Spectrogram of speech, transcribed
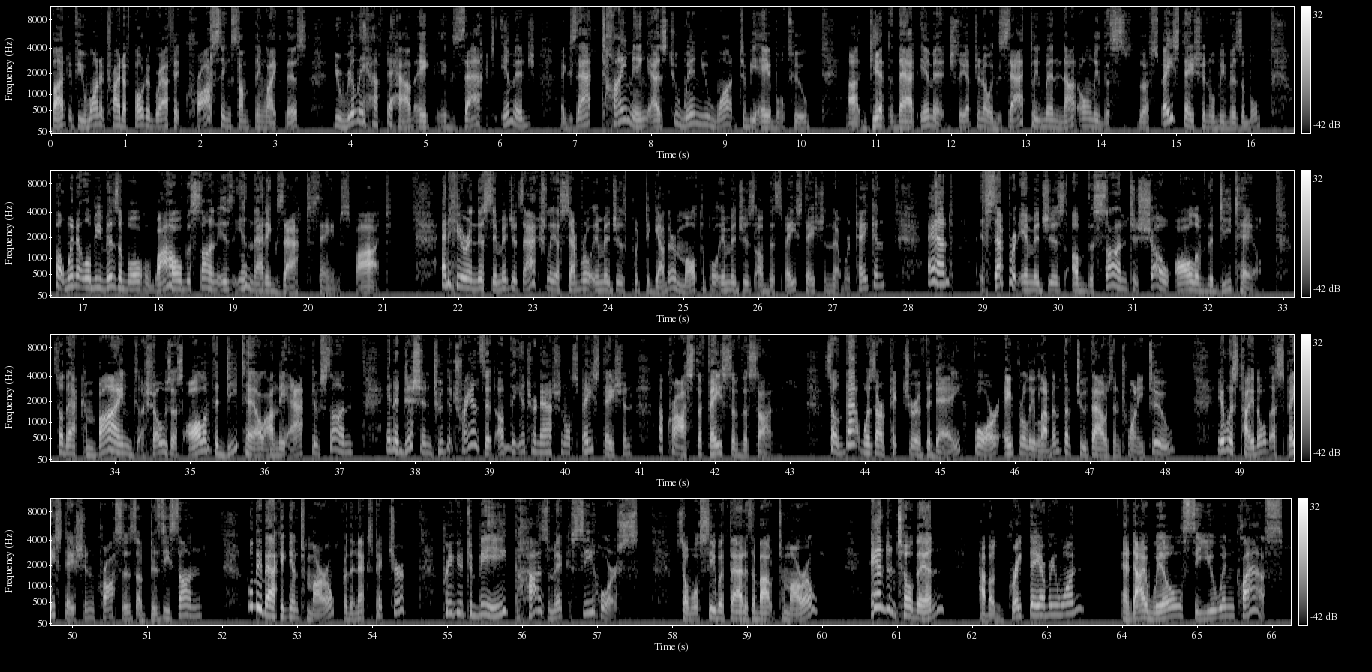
But if you want to try to photograph it crossing something like this, you really have to have a exact image, exact timing as to when you want to be able to uh, get that image. So you have to know exactly when not only the, the space station will be visible, but when it will be visible while the sun is in that exact same spot. And here in this image, it's actually a several images put together, multiple images of the space station that were taken, and separate images of the sun to show all of the detail. So that combined shows us all of the detail on the active sun, in addition to the transit of the International Space Station across the face of the sun. So that was our picture of the day for April 11th of 2022. It was titled a space station crosses a busy sun. We'll be back again tomorrow for the next picture preview to be cosmic seahorse. So we'll see what that is about tomorrow. And until then, have a great day, everyone. And I will see you in class.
